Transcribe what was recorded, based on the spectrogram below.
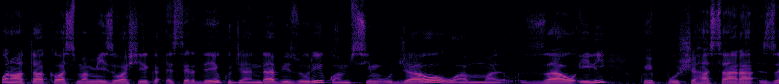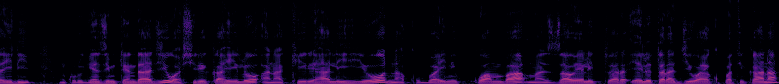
wanawataka wasimamizi wa shirika SRDI kujiandaa vizuri kwa msimu ujao wa mazao ili kuepusha hasara zaidi. Mkurugenzi mtendaji wa shirika hilo anakiri hali hiyo na kubaini kwamba mazao yaliyotarajiwa ya kupatikana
